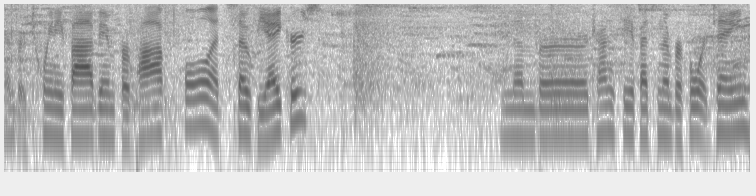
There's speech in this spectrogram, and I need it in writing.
Number 25 in for Popple. That's Sophie Akers. Number, trying to see if that's number 14.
